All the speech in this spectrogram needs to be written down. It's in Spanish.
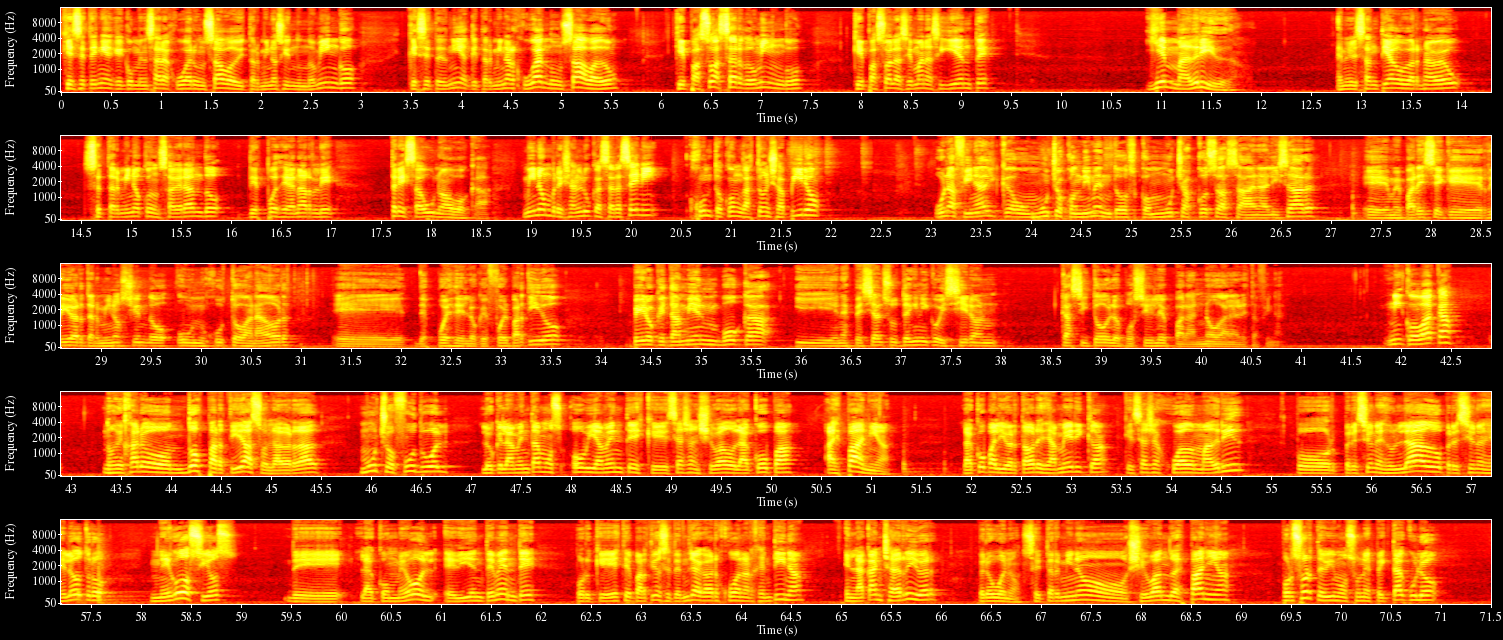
que se tenía que comenzar a jugar un sábado y terminó siendo un domingo, que se tenía que terminar jugando un sábado, que pasó a ser domingo, que pasó a la semana siguiente, y en Madrid, en el Santiago Bernabéu, se terminó consagrando después de ganarle 3 a 1 a Boca. Mi nombre es Gianluca Saraceni, junto con Gastón Shapiro. Una final con muchos condimentos, con muchas cosas a analizar. Eh, me parece que River terminó siendo un justo ganador eh, después de lo que fue el partido, pero que también Boca y en especial su técnico hicieron casi todo lo posible para no ganar esta final. Nico Vaca. Nos dejaron dos partidazos, la verdad. Mucho fútbol. Lo que lamentamos, obviamente, es que se hayan llevado la Copa a España. La Copa Libertadores de América, que se haya jugado en Madrid por presiones de un lado, presiones del otro, negocios de la Conmebol, evidentemente, porque este partido se tendría que haber jugado en Argentina, en la cancha de River, pero bueno, se terminó llevando a España. Por suerte vimos un espectáculo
